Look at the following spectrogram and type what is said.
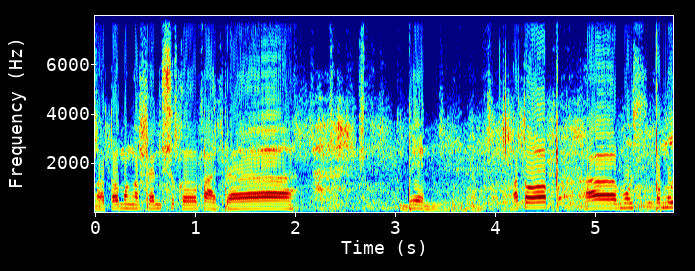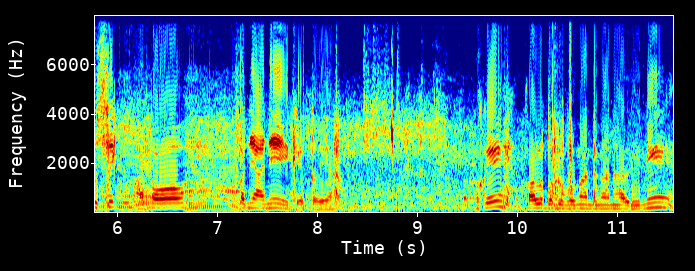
Atau mengefans kepada band. Atau mus- pemusik atau penyanyi gitu ya Oke, kalau berhubungan dengan hal ini,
